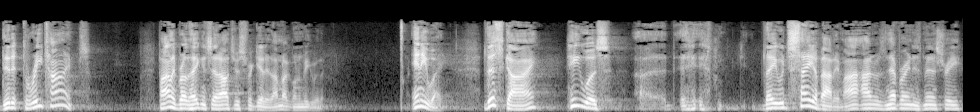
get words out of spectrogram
Did it three times. Finally, Brother Hagin said, I'll just forget it. I'm not going to meet with it. Anyway, this guy, he was, uh, they would say about him. I, I, was never in his ministry.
